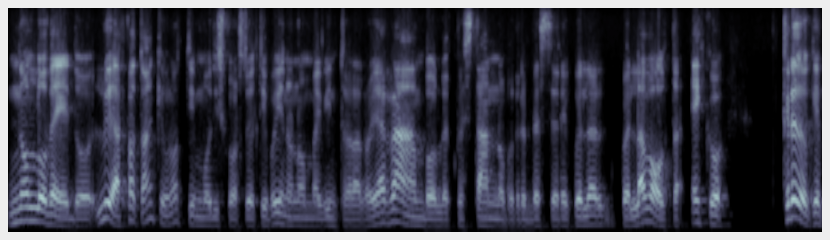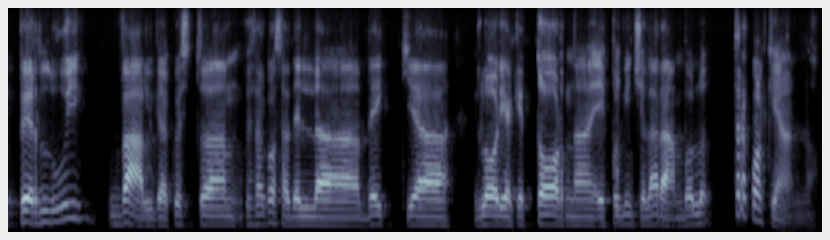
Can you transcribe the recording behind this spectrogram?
non lo vedo. Lui ha fatto anche un ottimo discorso del tipo io non ho mai vinto la Royal Rumble, quest'anno potrebbe essere quella, quella volta. Ecco, credo che per lui valga questa, questa cosa della vecchia gloria che torna e poi vince la Rumble tra qualche anno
